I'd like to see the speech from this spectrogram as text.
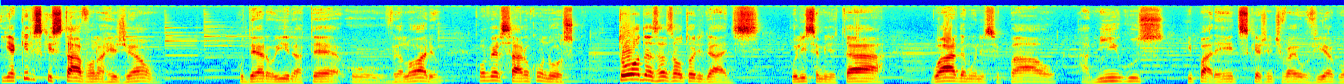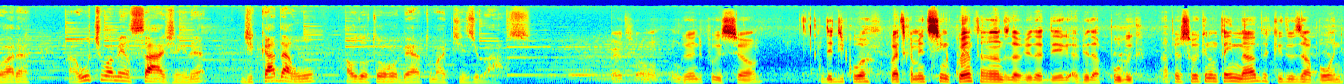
E aqueles que estavam na região puderam ir até o velório conversaram conosco. Todas as autoridades, Polícia Militar, Guarda Municipal, amigos e parentes que a gente vai ouvir agora a última mensagem né, de cada um ao Dr. Roberto Martins de Barros. Roberto é um grande policial, dedicou praticamente 50 anos da vida dele à vida pública, uma pessoa que não tem nada que desabone.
